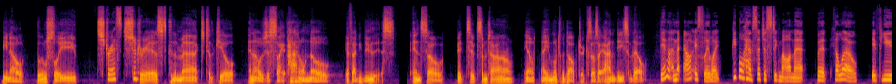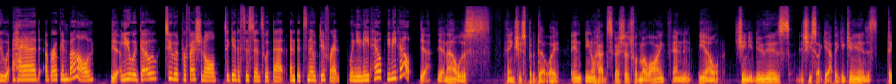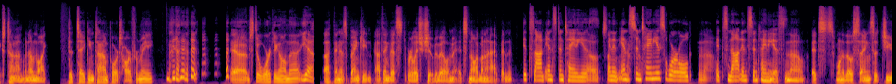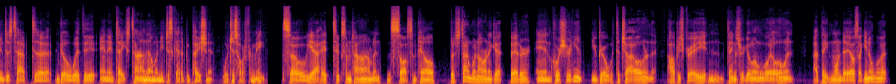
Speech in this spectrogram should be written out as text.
you know, little sleep, Stressed. stressed to the max, to the kill. And I was just like, I don't know if I could do this. And so it took some time. You know, I even went to the doctor because I was like, I need some help. Yeah. And that, obviously, like people have such a stigma on that. But hello, if you had a broken bone, Yeah. you would go to a professional to get assistance with that. And it's no different. When you need help, you need help. Yeah. Yeah. And I was anxious, put it that way. And, you know, had discussions with my wife and, you know, can you do this? And she's like, yeah, I think you can. It just takes time. And I'm like, the taking time part's hard for me. I'm still working on that. yeah. I think that's banking. I think that's relationship development. It's not going to happen. It's not instantaneous. No, it's In an gonna happen. instantaneous world, No. it's not instantaneous. No, it's one of those things that you just have to go with it, and it takes time. And you just got to be patient, which is hard for me. So yeah, it took some time and sought some help, but as time went on, it got better. And of course, you're, you you grow with the child, and the Poppy's great, and things are going well. And I think one day I was like, you know what,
